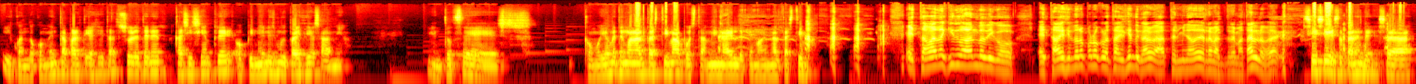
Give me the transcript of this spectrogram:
y cuando comenta partidas y tal, suele tener casi siempre opiniones muy parecidas a la mía. Entonces, como yo me tengo en alta estima, pues también a él le tengo en alta estima. estaba de aquí dudando, digo, estaba diciéndolo por lo que lo estaba diciendo, claro, has terminado de rematarlo. Sí, sí, exactamente. O sea,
